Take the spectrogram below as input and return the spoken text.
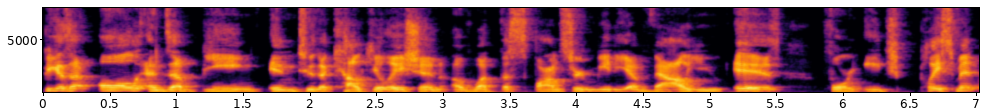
because that all ends up being into the calculation of what the sponsor media value is for each placement.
